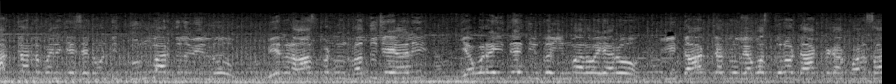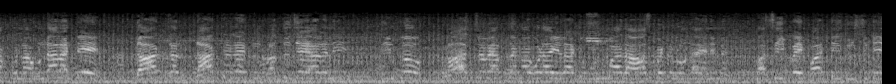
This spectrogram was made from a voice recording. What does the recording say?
ఆర్గాన్ల పైన చేసేటువంటి దుర్మార్గులు వీళ్ళు. వీళ్ళని హాస్పిటల్ రద్దు చేయాలి. ఎవరైతే దీంట్లో ఇన్వాల్వ్ అయ్యారో ఈ డాక్టర్లు వ్యవస్థలో డాక్టర్గా కొనసాగకుండా ఉండాలంటే డాక్టర్ డాక్టరేట్ రద్దు చేయాలని దీంట్లో రాష్ట్ర వ్యాప్తంగా కూడా ఇలాంటి ఉన్మాద హాస్పిటల్ ఉన్నాయని సిపిఐ పార్టీ దృష్టికి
